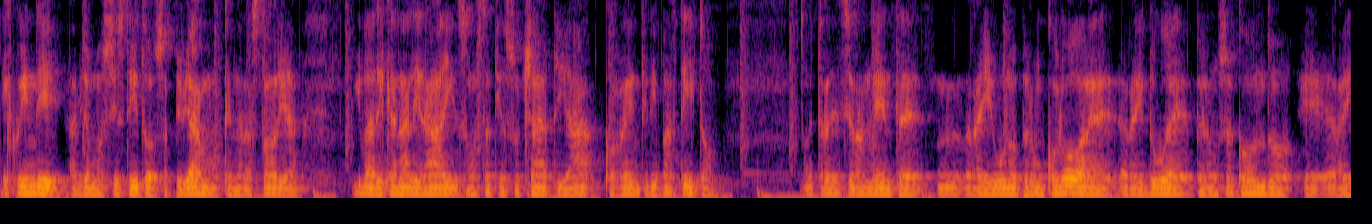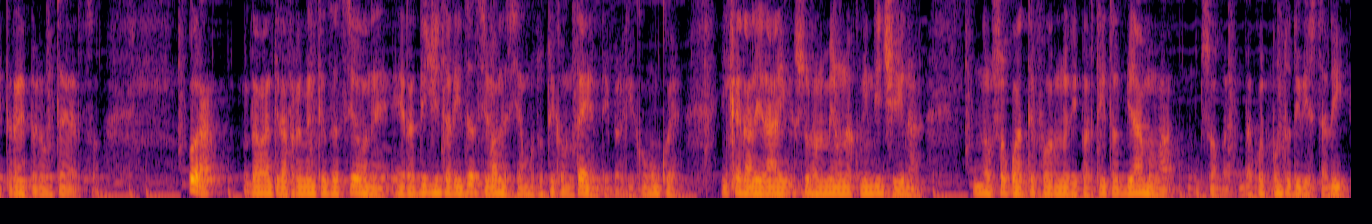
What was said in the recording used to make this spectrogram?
e quindi abbiamo assistito, sappiamo che nella storia i vari canali RAI sono stati associati a correnti di partito, tradizionalmente RAI 1 per un colore, RAI 2 per un secondo e RAI 3 per un terzo. Ora, davanti alla frammentazione e alla digitalizzazione siamo tutti contenti perché comunque i canali RAI sono almeno una quindicina, non so quante forme di partito abbiamo, ma insomma da quel punto di vista lì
